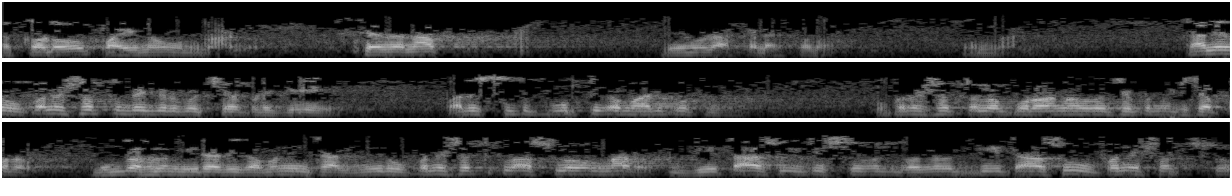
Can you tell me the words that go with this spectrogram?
ఎక్కడో పైన ఉన్నాడు. సెవెన్ అప్ దేవుడు అక్కడెక్కడో ఉన్నాడు. కానీ ఉపనిషత్తు దగ్గరికి వచ్చేప్పటికీ పరిస్థితి పూర్తిగా మారిపోతుంది. ఉపనిషత్తులో పురాణంలో చెప్పినట్టు చెప్పరు. ముందు అసలు మీరు అది గమనించాలి. మీరు ఉపనిషత్తు క్లాసులో ఉన్నారు. గీతాసు ఇది శ్రీమద్ భగవద్గీతాసు ఉపనిషత్సు.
